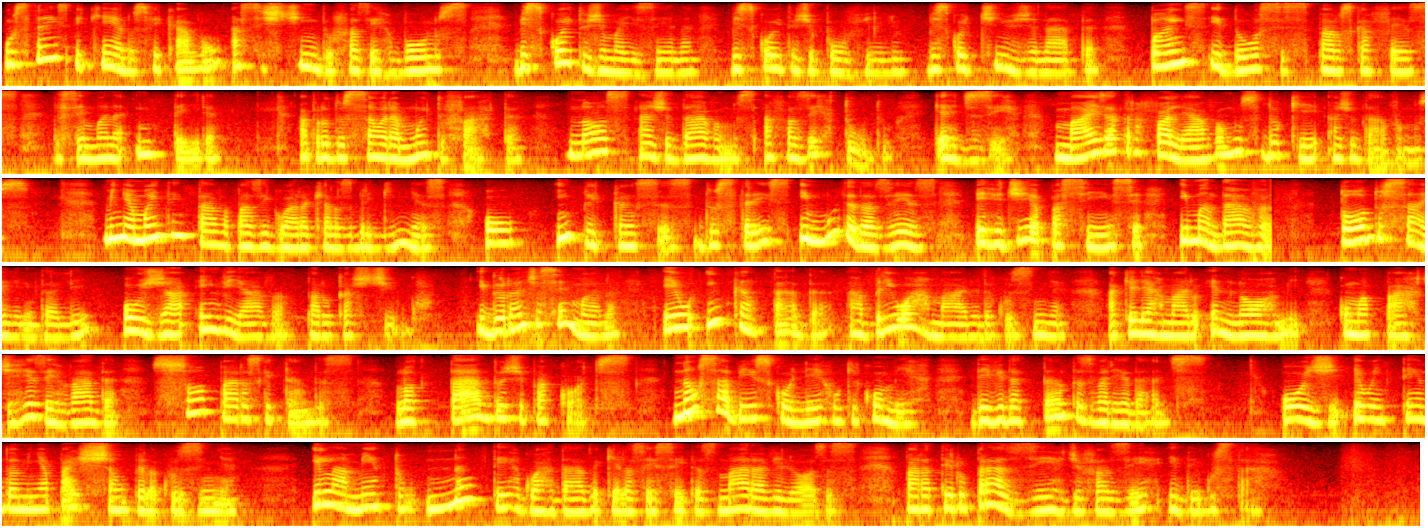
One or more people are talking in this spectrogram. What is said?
Os três pequenos ficavam assistindo fazer bolos, biscoitos de maizena, biscoitos de polvilho, biscoitinhos de nata, pães e doces para os cafés da semana inteira. A produção era muito farta. Nós ajudávamos a fazer tudo, quer dizer, mais atrapalhávamos do que ajudávamos. Minha mãe tentava apaziguar aquelas briguinhas ou implicâncias dos três e muitas das vezes perdia a paciência e mandava todos saírem dali ou já enviava para o castigo. E durante a semana eu, encantada, abri o armário da cozinha, aquele armário enorme com uma parte reservada só para as quitandas, lotados de pacotes. Não sabia escolher o que comer devido a tantas variedades. Hoje eu entendo a minha paixão pela cozinha e lamento não ter guardado aquelas receitas maravilhosas para ter o prazer de fazer e degustar.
